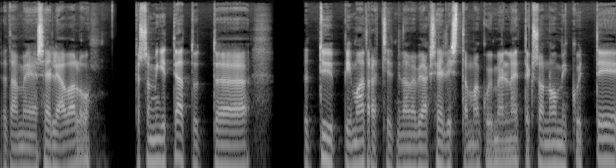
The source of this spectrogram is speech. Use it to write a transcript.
seda meie seljavalu? kas on mingid teatud äh, tüüpi madratsid, mida me peaks eelistama, kui meil näiteks on hommikuti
